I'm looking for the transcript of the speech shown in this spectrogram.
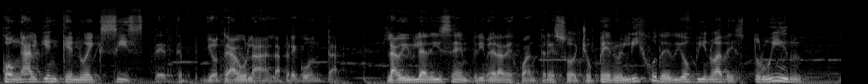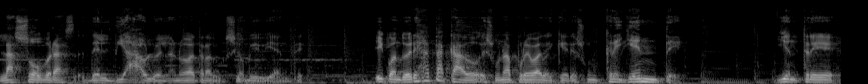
con alguien que no existe? yo te hago la, la, pregunta. La Biblia dice en Primera de Juan 3, 8, pero el Hijo de Dios vino a destruir las obras del diablo en la nueva traducción viviente. Y cuando eres atacado es una prueba de que eres un creyente. Y entre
